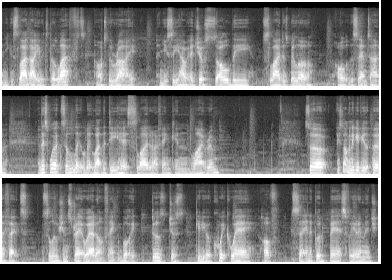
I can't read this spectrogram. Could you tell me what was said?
and you can slide that either to the left or to the right and you see how it adjusts all the sliders below all at the same time. And this works a little bit like the dehaze slider I think in Lightroom. So it's not going to give you the perfect solution straight away I don't think, but it does just give you a quick way of setting a good base for your image.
